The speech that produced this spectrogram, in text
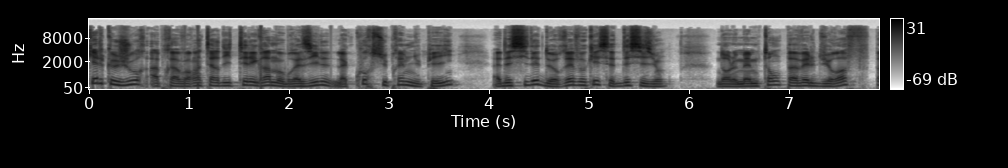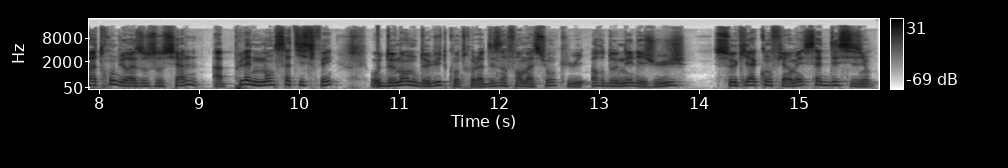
Quelques jours après avoir interdit Telegram au Brésil, la Cour suprême du pays a décidé de révoquer cette décision. Dans le même temps, Pavel Durov, patron du réseau social, a pleinement satisfait aux demandes de lutte contre la désinformation que lui ordonnaient les juges, ce qui a confirmé cette décision.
